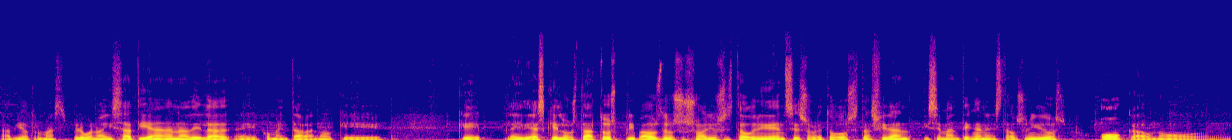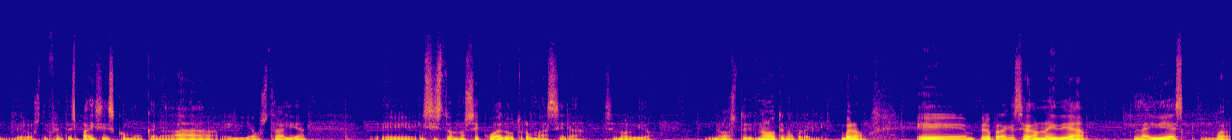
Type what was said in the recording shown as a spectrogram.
había otro más. Pero bueno, ahí Satya Nadella comentaba ¿no? que, que la idea es que los datos privados de los usuarios estadounidenses, sobre todo, se transfieran y se mantengan en Estados Unidos o cada uno eh, de los diferentes países como Canadá y Australia. Eh, insisto, no sé cuál otro más será, se me olvidó. Y no, estoy, no lo tengo por aquí. Bueno, eh, pero para que se hagan una idea, la idea es, bueno,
